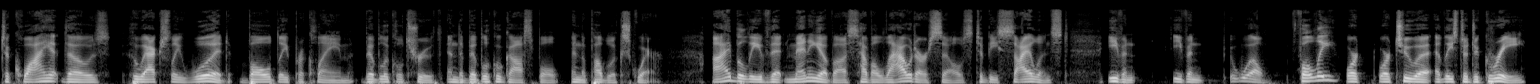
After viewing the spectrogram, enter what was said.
to quiet those who actually would boldly proclaim biblical truth and the biblical gospel in the public square. I believe that many of us have allowed ourselves to be silenced, even, even, well, fully or, or to a, at least a degree,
